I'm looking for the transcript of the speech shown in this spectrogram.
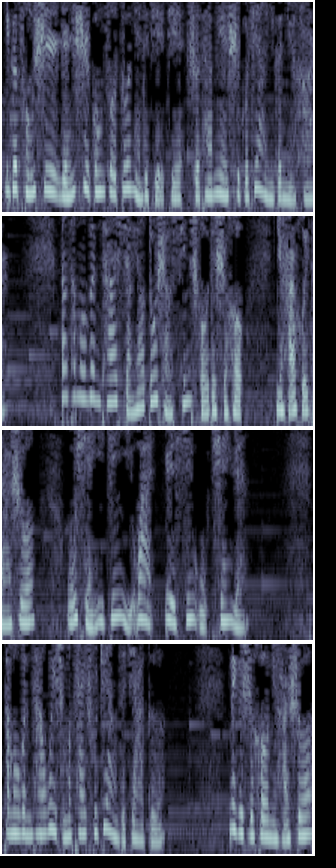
一个从事人事工作多年的姐姐说，她面试过这样一个女孩。当他们问他想要多少薪酬的时候，女孩回答说：“五险一金以外，月薪五千元。”他们问他为什么开出这样的价格，那个时候女孩说：“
